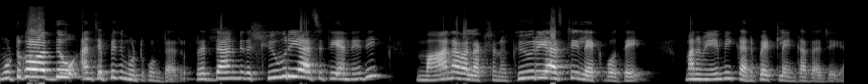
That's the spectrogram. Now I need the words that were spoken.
ముట్టుకోవద్దు అని చెప్పింది ముట్టుకుంటారు. ప్రతి దాని మీద క్యూరియాసిటీ అనేది మానవ లక్షణం. క్యూరియాసిటీ లేకపోతే మనం ఏమీ కనిపెట్టలేం కదా జయ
